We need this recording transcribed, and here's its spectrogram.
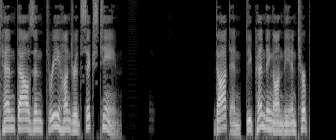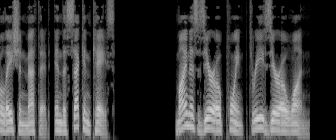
10316 dot and, depending on the interpolation method, in the second case, minus 0.301,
